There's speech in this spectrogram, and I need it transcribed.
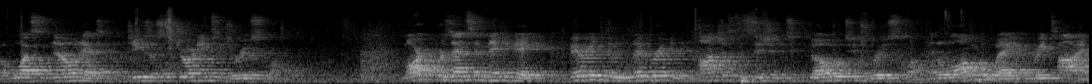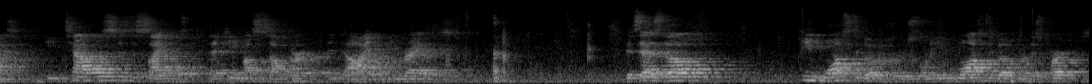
of what's known as Jesus' journey to Jerusalem. Mark presents him making a very deliberate and conscious decision to go to Jerusalem. And along the way, three times, he tells his disciples that he must suffer and die and be raised. It's as though he wants to go to Jerusalem and he wants to go for this purpose.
